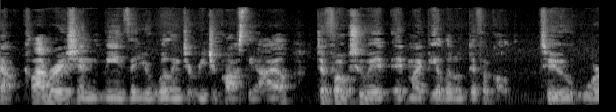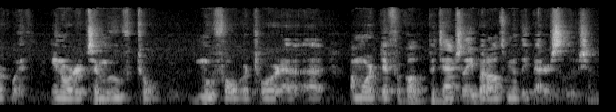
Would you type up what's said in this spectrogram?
now, collaboration means that you're willing to reach across the aisle to folks who it, it might be a little difficult to work with in order to move to move forward toward a, a, a more difficult potentially, but ultimately better solution.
